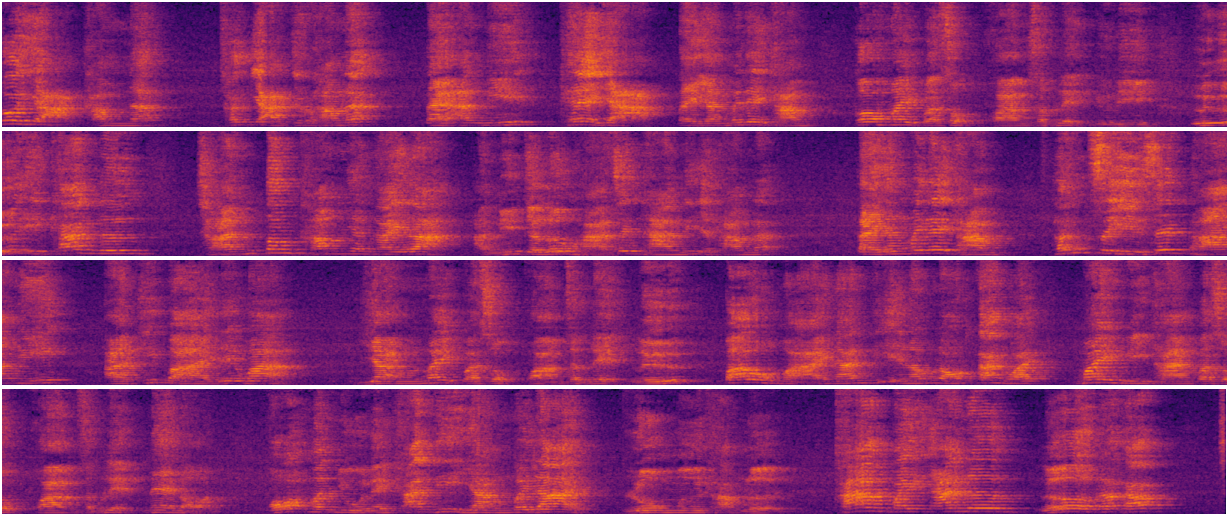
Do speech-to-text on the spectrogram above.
ก็อยากทำนะฉันอยากจะทำนะ แต่อันนี้แค่อยากแต่ยังไม่ได้ทำก็ไม่ประสบความสำเร็จอยู่ดี หรืออีกขั้นหนึ่งฉันต้องทำยังไงล่ะ อันนี้จะเริ่มหาเส้นทางที่จะทำแล้วแต่ยังไม่ได้ทำทั้งสี่เส้นทางนี้อธิบายได้ว่ายังไม่ประสบความสำเร็จ หรือเป้าหมายนั้นที่น้องๆตั้งไว้ ไม่มีทางประสบความสำเร็จแน่นอน เพราะมันอยู่ในขั้นที่ยังไม่ได้ลงมือทำเลย ข้ามไปอีกอันหนึ่งเริ่มนะครับ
